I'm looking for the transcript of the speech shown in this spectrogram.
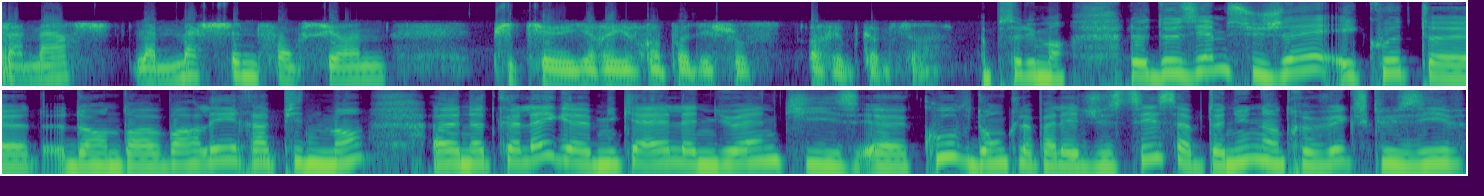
ça marche, la machine fonctionne, puis qu'il n'y arrivera pas des choses horribles comme ça. Absolument. Le deuxième sujet, écoute, euh, dont on va parler rapidement. Euh, notre collègue euh, Michael Nguyen, qui euh, couvre donc le palais de justice, a obtenu une entrevue exclusive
